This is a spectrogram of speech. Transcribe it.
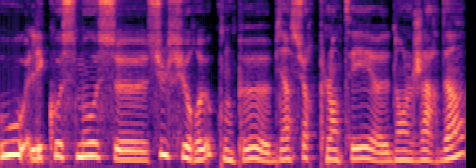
ou les cosmos euh, sulfureux qu'on peut euh, bien sûr planter euh, dans le jardin.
